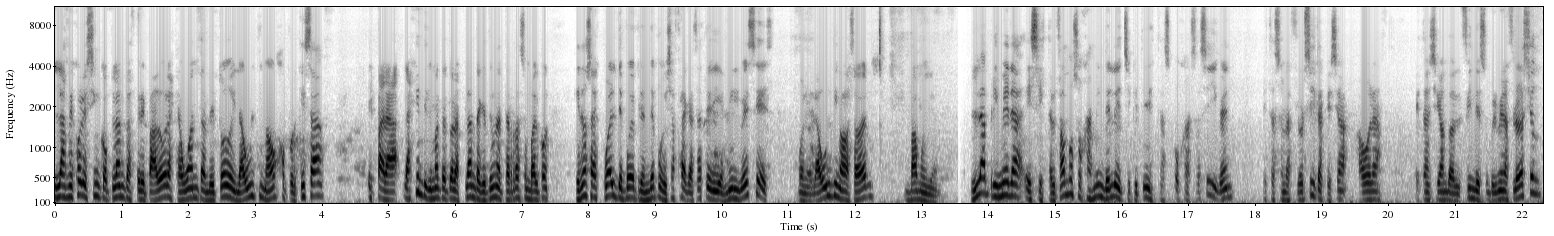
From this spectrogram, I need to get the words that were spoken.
las mejores cinco plantas trepadoras que aguantan de todo y la última hoja porque esa es para la gente que mata todas las plantas, que tiene una terraza, un balcón, que no sabes cuál te puede prender porque ya fracasaste 10.000 veces. Bueno, la última vas a ver, va muy bien. La primera es esta, el famoso jazmín de leche que tiene estas hojas así, ¿ven? Estas son las florcitas que ya ahora están llegando al fin de su primera floración.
